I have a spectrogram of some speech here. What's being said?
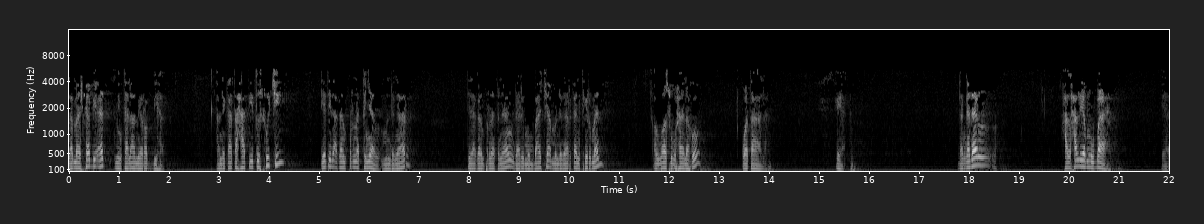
lama syabi'at min kalami rabbiha." Andai kata hati itu suci, dia tidak akan pernah kenyang mendengar, tidak akan pernah kenyang dari membaca, mendengarkan firman Allah Subhanahu wa taala. Iya. Dan kadang hal-hal yang mubah ya.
